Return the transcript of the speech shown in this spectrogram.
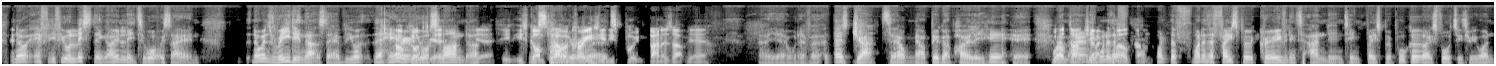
no, if, if you're listening only to what we're saying, no one's reading that, Seb. You're, they're Oh, hearing of your yeah. slander. Yeah, he, he's and gone power crazy and he's putting banners up. Yeah. Oh yeah, whatever. And there's Jack to help me out. Big up Holy. Here, here. Well Um, done, Andy, Jack. One of the, well done. One of the one of the Facebook crew, evening to Andy and Team Facebook. Paul likes four two three one.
